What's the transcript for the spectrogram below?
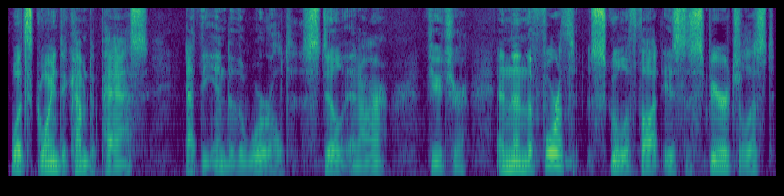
what's going to come to pass at the end of the world, still in our future. And then the fourth school of thought is the spiritualist,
